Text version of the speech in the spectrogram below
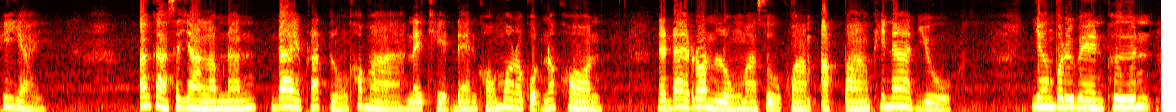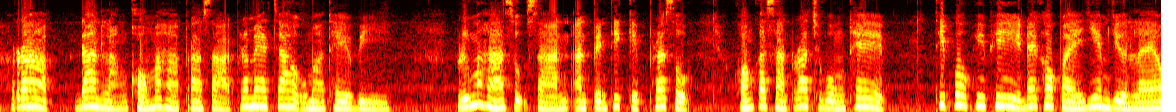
พี่ใหญ่ อากาศยานลำนั้นได้พลัดหลงเข้ามาในเขตแดนของมรกรนคร และได้ร่อนลงมาสู่ความอับปางพินาศอยู่ ยังบริเวณพื้นราบด้านหลังของมหาปราศาสตร์พระแม่เจ้าอุมาเทวี หรือมหาสุสานอันเป็นที่เก็บพระศพของกษัตริย์ราชวงศ์เทพ ที่พวกพี่ๆได้เข้าไปเยี่ยมเยือนแล้ว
